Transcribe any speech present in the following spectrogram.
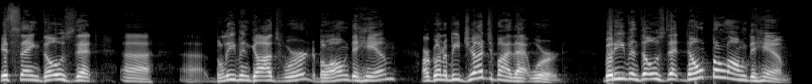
it's saying those that uh, uh, believe in God's word, belong to Him, are going to be judged by that word. But even those that don't belong to Him,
